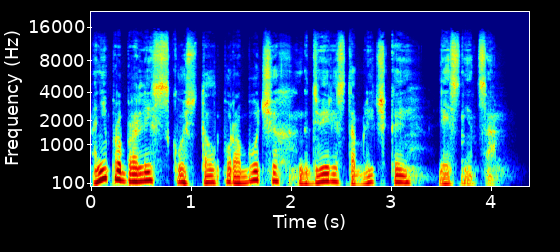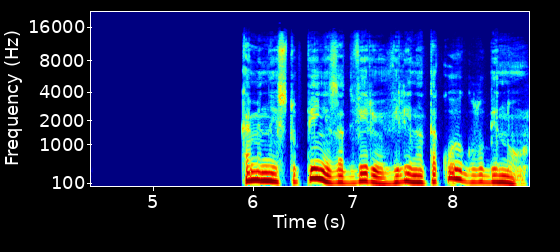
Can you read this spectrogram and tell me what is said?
Они пробрались сквозь толпу рабочих к двери с табличкой «Лестница». Каменные ступени за дверью вели на такую глубину,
